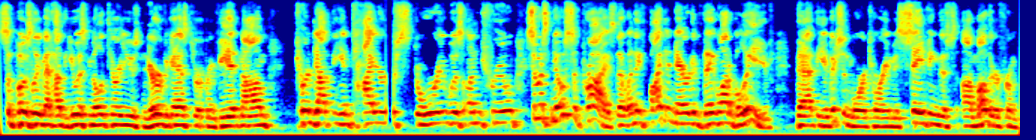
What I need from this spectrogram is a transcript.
supposedly about how the U.S. military used nerve gas during Vietnam. Turned out the entire story was untrue. So it's no surprise that when they find a narrative they want to believe, that the eviction moratorium is saving this uh, mother from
